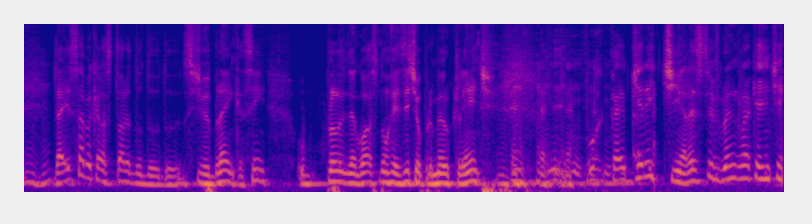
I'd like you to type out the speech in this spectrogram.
Uhum. Daí sabe aquela história do, do, do Steve Blank, assim? O plano de negócio não resiste ao primeiro cliente? Porra, caiu direitinho. Era Steve Blank lá que a gente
